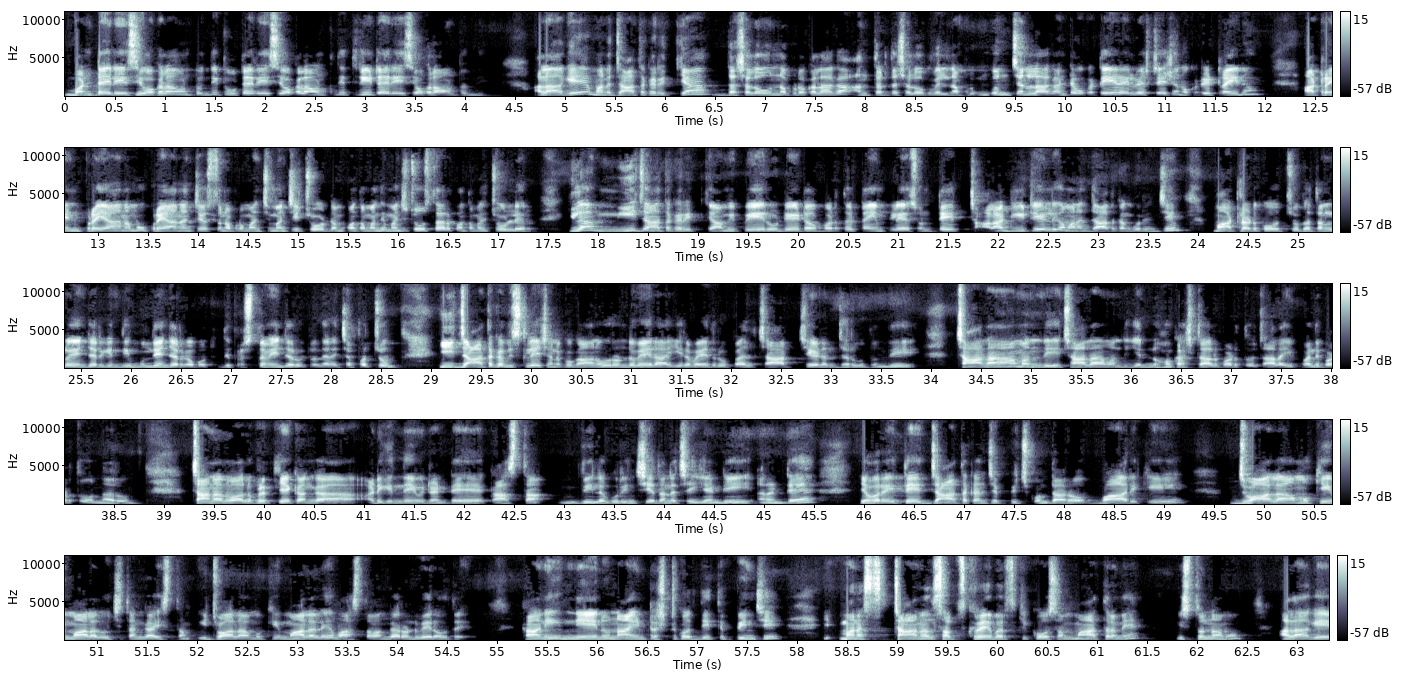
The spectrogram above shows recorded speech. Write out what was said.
వన్ టైర్ ఏసీ ఒకలా ఉంటుంది టూ టైర్ ఏసీ ఒకలా ఉంటుంది త్రీ టైర్ ఏసీ ఒకలా ఉంటుంది. అలాగే మన జాతకరీత్యా దశలో ఉన్నప్పుడు ఒకలాగా అంతర్దశలోకి వెళ్ళినప్పుడు ఇంకొంచెం లాగా అంటే ఒకటే రైల్వే స్టేషన్ ఒకటే ట్రైన్ ఆ ట్రైన్ ప్రయాణము ప్రయాణం చేస్తున్నప్పుడు మంచి మంచి చూడడం కొంతమంది మంచి చూస్తారు కొంతమంది చూడలేరు. ఇలా మీ జాతక రీత్యా మీ పేరు date of birth time place ఉంటే చాలా డీటెయిల్డ్గా మనం జాతకం గురించి మాట్లాడుకోవచ్చు. గతంలో ఏం జరిగింది ముందేం జరగబోతుంది ప్రస్తుతం ఏం జరుగుతుంది అని చెప్పొచ్చు. ఈ జాతక విశ్లేషణకు గాను రెండు వేల ఇరవై ఐదు రూపాయలు చార్జ్ చేయడం జరుగుతుంది. చాలా మంది చాలా మంది ఎన్నో కష్టాలు పడుతూ చాలా ఇబ్బంది పడుతూ ఉన్నారు. ఛానల్ వాళ్ళు ప్రత్యేకంగా అడిగింది ఏమిటంటే కాస్త వీళ్ళ గురించి ఏదన్నా చెయ్యండి అని అంటే ఎవరైతే జాతకం చెప్పించుకుంటారో వారికి జ్వాలాముఖి మాలలు ఉచితంగా ఇస్తాం. ఈ జ్వాలాముఖి మాలలే వాస్తవంగా రెండు వేలు అవుతాయి. కానీ నేను నా ఇంట్రెస్ట్ కొద్దీ తెప్పించి మన ఛానల్ సబ్స్క్రైబర్స్కి కోసం మాత్రమే ఇస్తున్నాము. అలాగే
